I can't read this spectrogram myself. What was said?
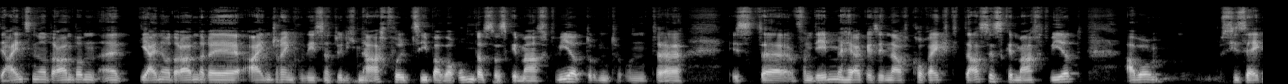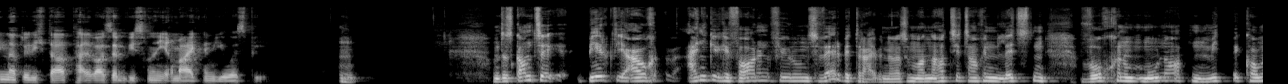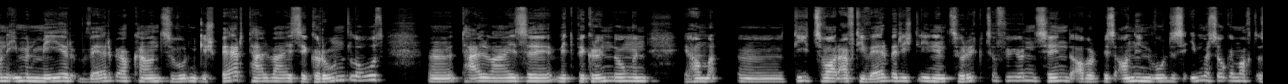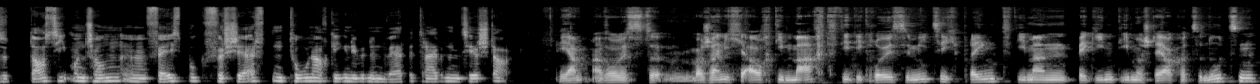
der einzelne oder anderen, äh, die eine oder andere Einschränkung ist natürlich nachvollziehbar, warum das das gemacht wird und, und äh, ist äh, von dem her gesehen auch korrekt, dass es gemacht wird. Aber sie sägen natürlich da teilweise ein bisschen an ihrem eigenen USB. Mhm. Und das Ganze birgt ja auch einige Gefahren für uns Werbetreibende. Also man hat es jetzt auch in den letzten Wochen und Monaten mitbekommen, immer mehr Werbeaccounts wurden gesperrt, teilweise grundlos, äh, teilweise mit Begründungen, ja, man, äh, die zwar auf die Werberichtlinien zurückzuführen sind, aber bis anhin wurde es immer so gemacht. Also da sieht man schon äh, Facebook verschärften Ton auch gegenüber den Werbetreibenden sehr stark. Ja, also ist äh, wahrscheinlich auch die Macht, die die Größe mit sich bringt, die man beginnt immer stärker zu nutzen.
